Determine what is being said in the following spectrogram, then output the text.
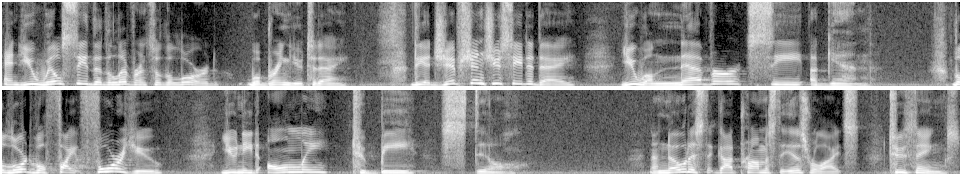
and you will see the deliverance of the Lord will bring you today. The Egyptians you see today, you will never see again. The Lord will fight for you. You need only to be still. Now, notice that God promised the Israelites two things.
